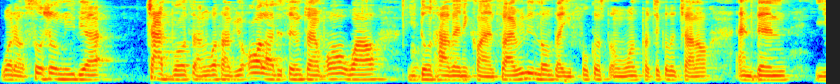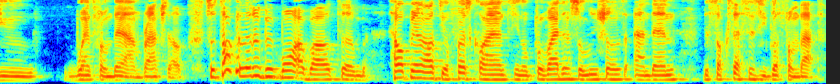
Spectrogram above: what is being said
what else, social media, chatbots, and what have you, all at the same time, all while you don't have any clients. So I really love that you focused on one particular channel and then you went from there and branched out. So talk a little bit more about um, helping out your first client, you know, providing solutions, and then the successes you got from that.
